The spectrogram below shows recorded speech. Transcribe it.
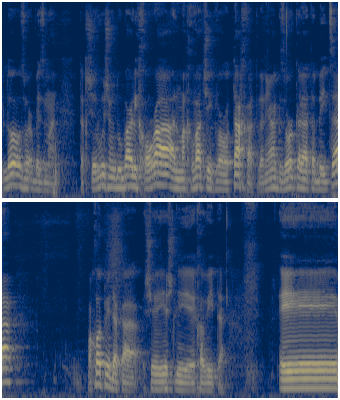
לא הרבה זמן. תחשבו שמדובר לכאורה על מחבת שהיא כבר רותחת, ואני רק זורק עליה את הביצה, פחות מדקה שיש לי חביתה. אה,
